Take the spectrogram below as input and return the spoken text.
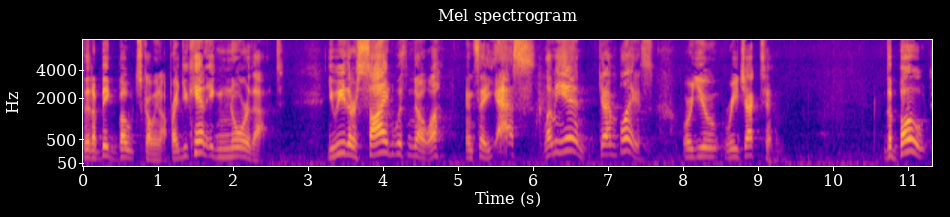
that a big boat's going up, right? You can't ignore that. You either side with Noah and say, Yes, let me in, can I have a place, or you reject him. The boat,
